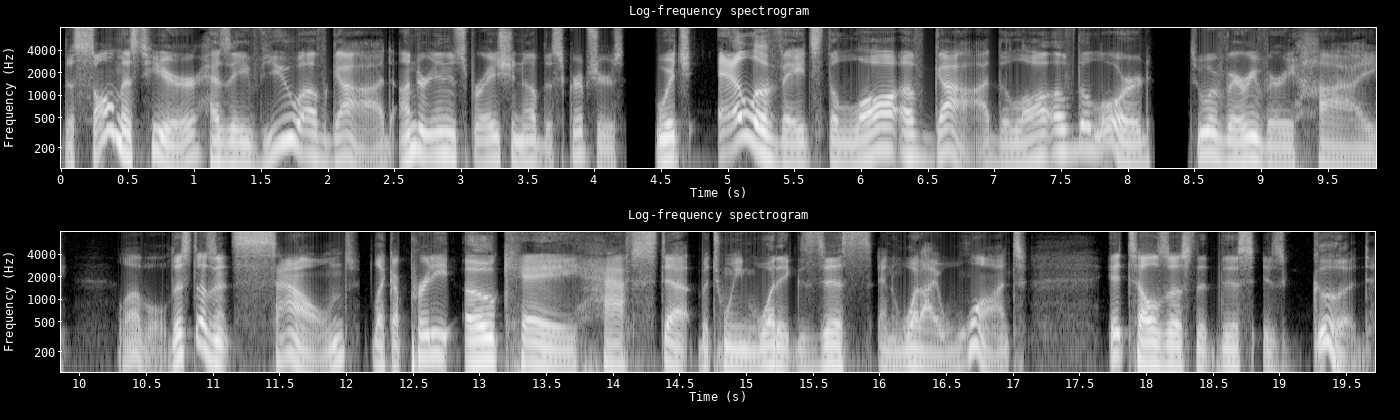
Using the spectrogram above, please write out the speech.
The psalmist here has a view of God under inspiration of the scriptures, which elevates the law of God, the law of the Lord, to a very, very high level. This doesn't sound like a pretty okay half step between what exists and what I want. It tells us that this is good.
